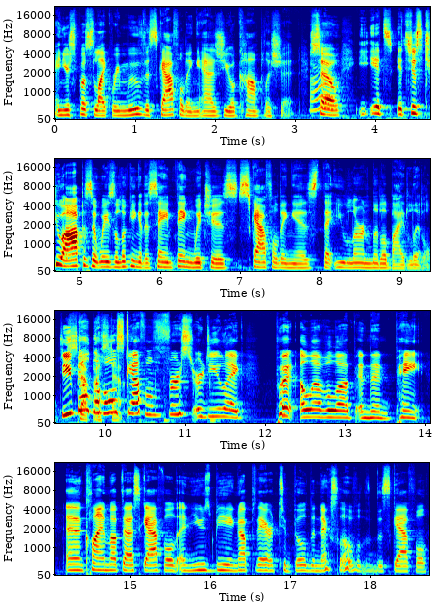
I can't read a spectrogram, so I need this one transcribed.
and you're supposed to like remove the scaffolding as you accomplish it. So oh. it's it's just two opposite ways of looking at the same thing, which is scaffolding is that you learn little by little. Do you build the whole step. scaffold first, or do you like put a level up and then paint and climb up that scaffold and use being up there to build the next level of the scaffold?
